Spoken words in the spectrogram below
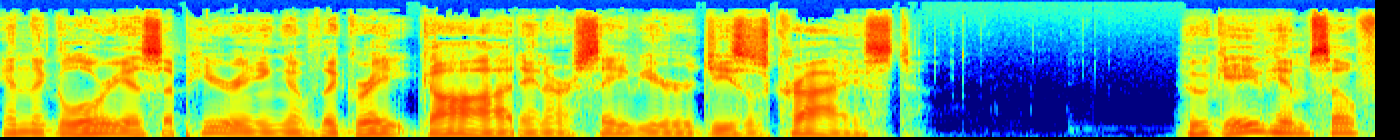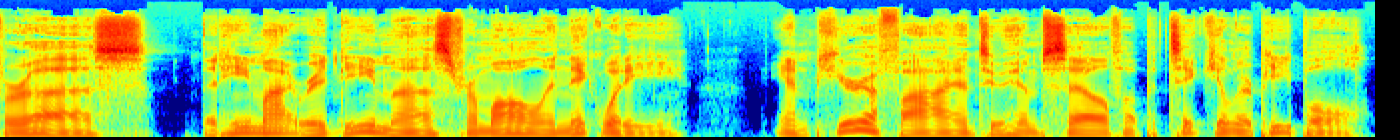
and the glorious appearing of the great God and our Savior Jesus Christ, who gave himself for us that he might redeem us from all iniquity and purify unto himself a particular people,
